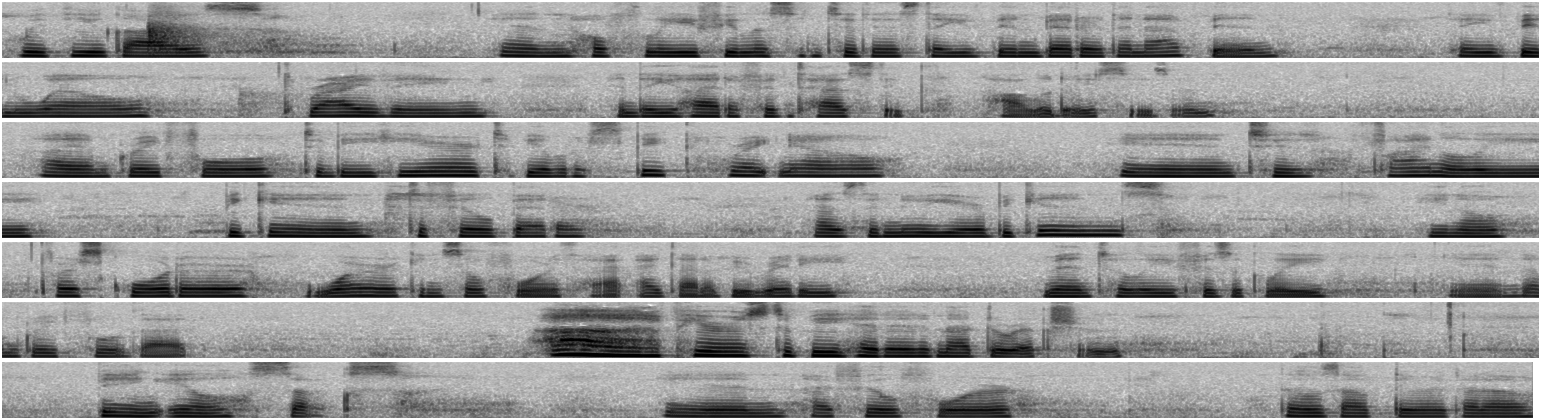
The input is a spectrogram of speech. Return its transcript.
with you guys. And hopefully, if you listen to this, that you've been better than I've been, that you've been well, thriving, and that you had a fantastic holiday season. I am grateful to be here, to be able to speak right now, and to finally begin to feel better as the new year begins. You know, first quarter, work, and so forth. I, I gotta be ready mentally, physically, and I'm grateful that ah, it appears to be headed in that direction being ill sucks. And I feel for those out there that are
